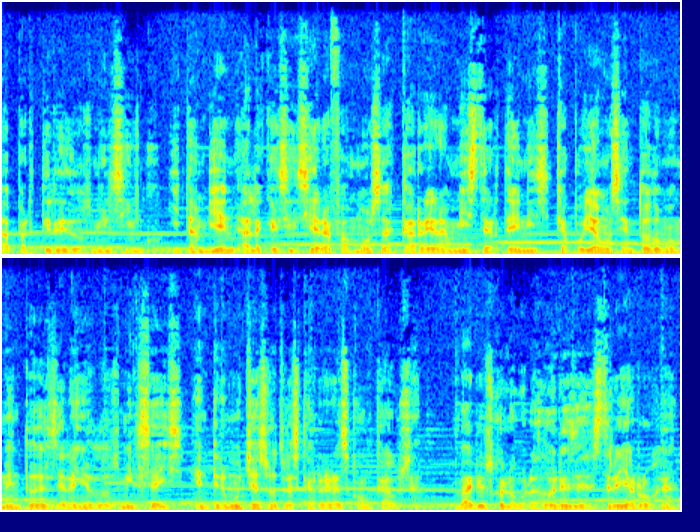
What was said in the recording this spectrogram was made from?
a partir de 2005 y también a la que se hiciera famosa carrera Mr. Tennis que apoyamos en todo momento desde el año 2006, entre muchas otras carreras con causa. Varios colaboradores de Estrella Roja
